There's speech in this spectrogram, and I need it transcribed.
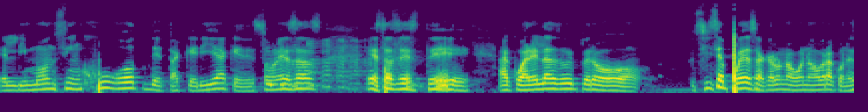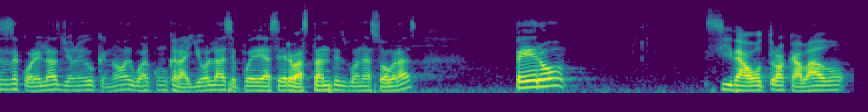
el limón sin jugo de taquería, que son esas, esas este, acuarelas, güey, pero sí se puede sacar una buena obra con esas acuarelas, yo no digo que no, igual con Crayola se puede hacer bastantes buenas obras, pero sí da otro acabado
